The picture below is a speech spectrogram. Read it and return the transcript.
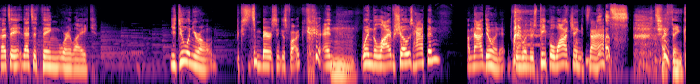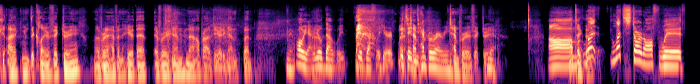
that's a that's a thing where like you do on your own because it's embarrassing as fuck. and Mm. when the live shows happen, I'm not doing it because when there's people watching, it's not happening. I think I can declare victory. Never having to hear that ever again. No, I'll probably have to hear it again, but Yeah. Oh yeah, you'll definitely you'll definitely hear it. It's a Temp- temporary. temporary victory. Yeah. Um, take that. let let's start off with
